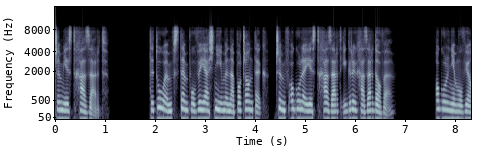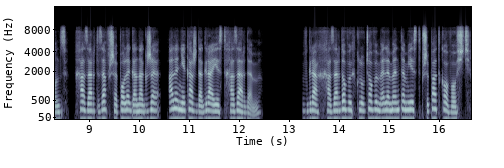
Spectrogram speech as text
Czym jest hazard? Tytułem wstępu wyjaśnijmy na początek, czym w ogóle jest hazard i gry hazardowe. Ogólnie mówiąc, hazard zawsze polega na grze, ale nie każda gra jest hazardem. W grach hazardowych kluczowym elementem jest przypadkowość,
